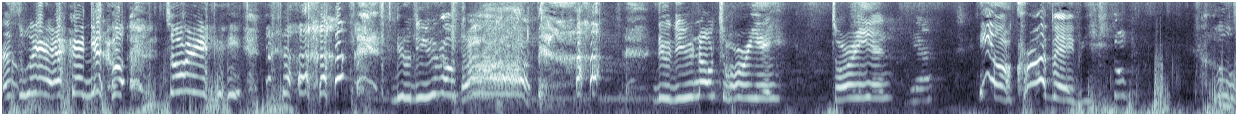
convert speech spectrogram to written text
I swear, I can't get up. Sorry. dude, do you know? dude, do you know Torian? Torian? Yeah. He a crybaby. Ooh.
